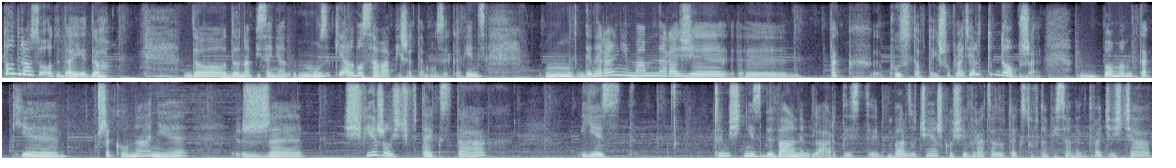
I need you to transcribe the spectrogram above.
to od razu oddaję do, do, do napisania muzyki albo sama piszę tę muzykę. Więc mm, generalnie mam na razie y, tak pusto w tej szufladzie, ale to dobrze, bo mam takie przekonanie, że świeżość w tekstach jest czymś niezbywalnym dla artysty. Bardzo ciężko się wraca do tekstów napisanych 20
